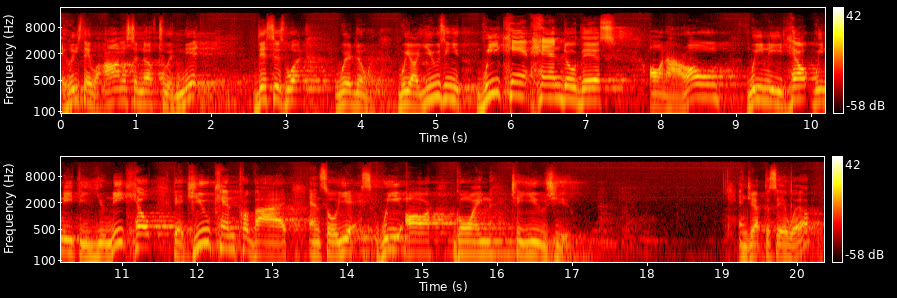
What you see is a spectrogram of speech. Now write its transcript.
At least they were honest enough to admit this is what we're doing. We are using you. We can't handle this on our own. We need help. We need the unique help that you can provide. And so, yes, we are going to use you. And Jephthah said, Well,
